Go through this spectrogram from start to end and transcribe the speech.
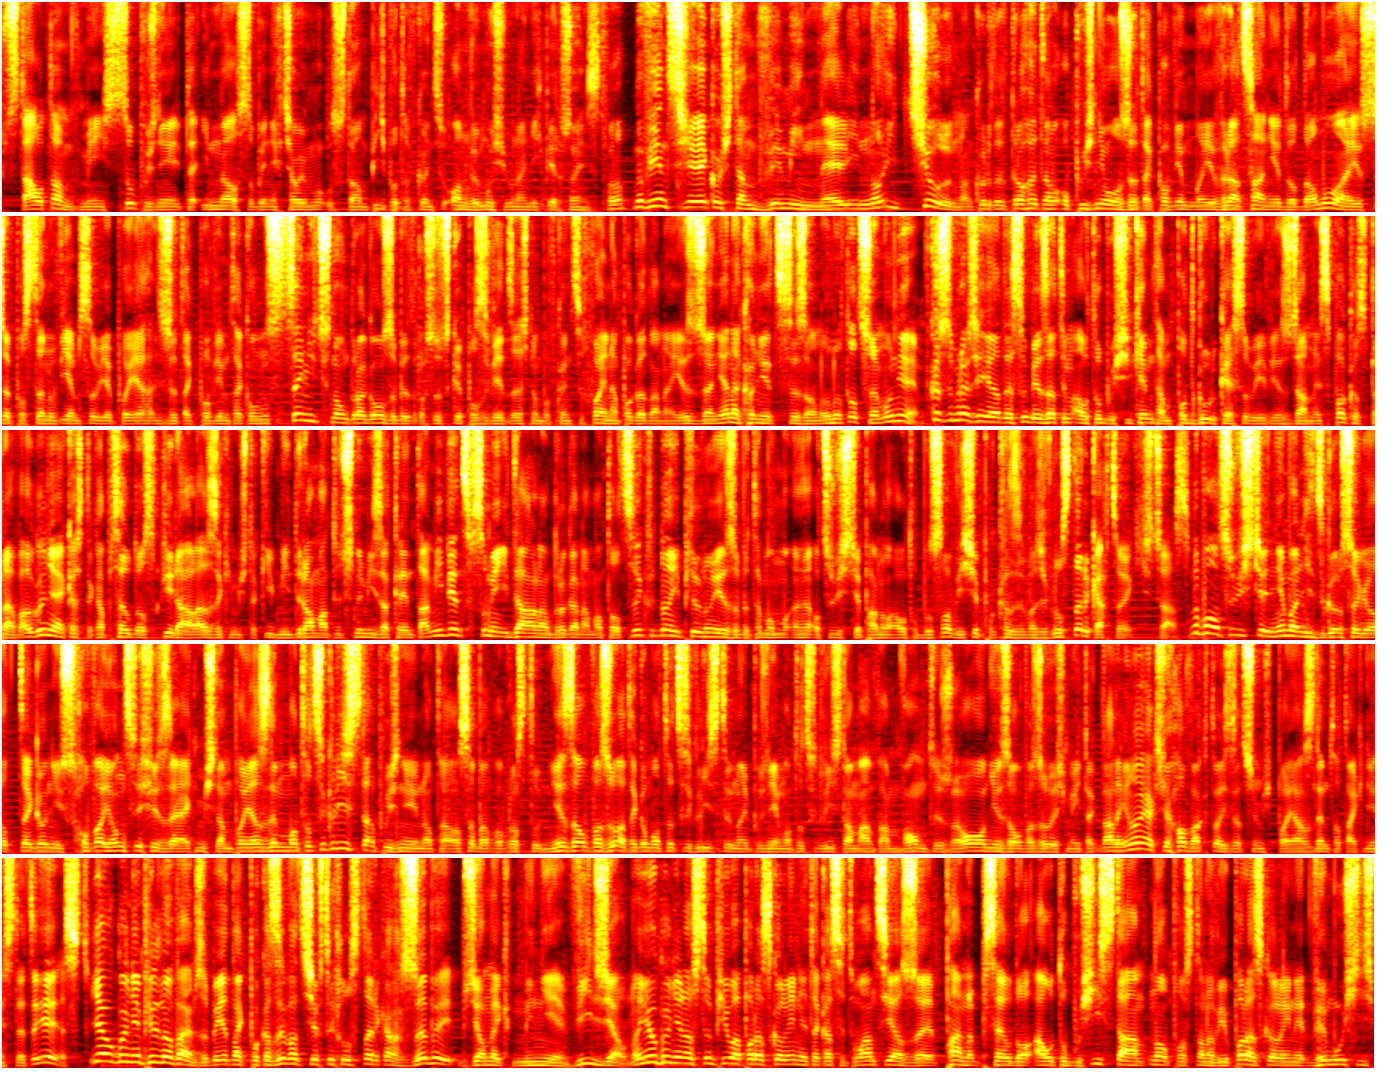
stał tam w miejscu, później te inne osoby nie chciały mu ustąpić, bo to w końcu on wymusił na nich pierwszeństwo. No więc się jakoś tam wyminęli, no i ciul, no kurde, trochę tam opóźniło, że tak powiem, moje wracanie do domu, a jeszcze postanowiłem sobie pojechać, że tak powiem, taką sceniczną drogą, żeby troszeczkę pozwiedzać, no bo w końcu fajna pogoda na jeżdżenie na koniec sezonu, no to czemu nie? W każdym razie jadę sobie za tym autobusikiem, tam pod górkę sobie wjeżdżamy, spoko sprawa, ogólnie jakaś taka pseudo-spirala z jakimiś takimi dramatycznymi zakrętami, więc w sumie idealna droga na motocykl, no i pilnuję, żeby temu e, oczywiście panu autobusowi się pokazywać w lusterkach co jakiś czas. No bo oczywiście nie ma nic gorszego od tego niż chowający się za jakimś tam pojazdem motocyklista, później no ta osoba po prostu nie zauważyła tego motocyklisty, no i później motocyklista ma tam wąty, że o nie zauważyłeś mnie i tak dalej, no jak się chowa ktoś za czymś pojazdem, to tak niestety jest. Ja ogólnie pilnowałem, żeby jednak pokazywać się w tych lusterkach, żeby ziomek mnie widział, no i ogólnie nastąpiła po raz kolejny taka sytuacja, że pan pseudo-autobusista, no postanowił po raz kolejny wymusić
